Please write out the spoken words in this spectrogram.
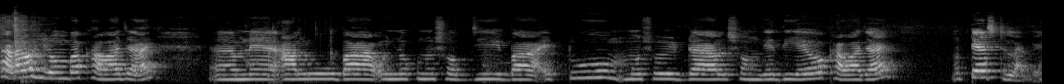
ছাড়াও হিরম্বা খাওয়া যায়। মানে আলু বা অন্য কোনো সবজি বা একটু মসুর ডাল সঙ্গে দিয়েও খাওয়া যায়। টেস্ট লাগে।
